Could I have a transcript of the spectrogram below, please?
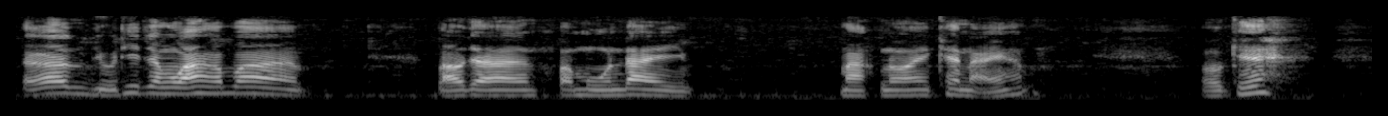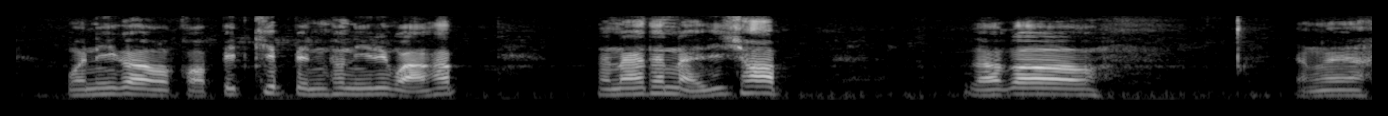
แต่ก็อยู่ที่จังหวะครับว่า เราจะประมูลได้มากน้อยแค่ไหนครับ โอเค วันนี้ก็ขอปิดคลิปเป็นเท่านี้ดีกว่าครับนานาท่านไหนที่ชอบ แล้วก็ยังไงอะ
